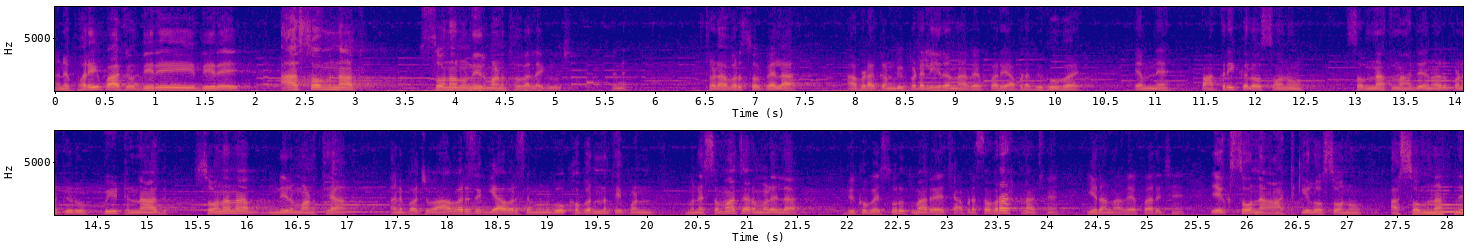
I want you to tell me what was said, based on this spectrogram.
અને ફરી પાછું ધીરે ધીરે આ સોમનાથ સોનાનું નિર્માણ થવા લાગ્યું છે. ને? થોડા વર્ષો પહેલાં આપણા કણબી પટેલ હીરાના વેપારી આપણા ભીખુભાઈ એમને પાંત્રી કિલો સોનું સોમનાથ મહાદેવને અર્પણ કર્યું. પીઠ નાગ સોનાના નિર્માણ થયા. અને પાછું આ વર્ષે ગયા વર્ષે મને બહુ ખબર નથી, પણ મને સમાચાર મળેલા ભીખુભાઈ સુરતમાં રહે છે, આપણા સૌરાષ્ટ્રના છે, હીરાના વેપારી છે. એકસો ને આઠ કિલો સોનું આ સોમનાથને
